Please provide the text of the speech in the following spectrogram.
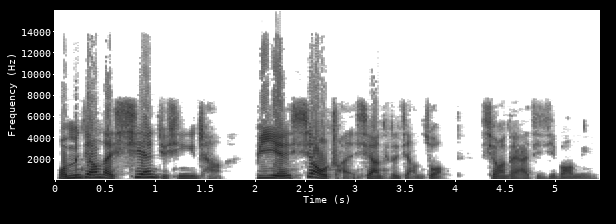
我们将在西安举行一场鼻炎哮喘腺样体的讲座，希望大家积极报名。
